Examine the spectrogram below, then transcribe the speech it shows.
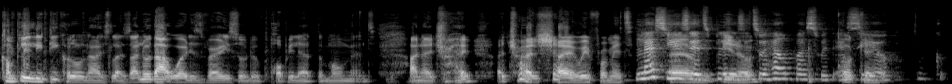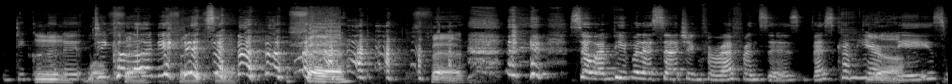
completely decolonized lens. I know that word is very sort of popular at the moment, and I try I try to shy away from it. Let's use um, it, please. You know. It will help us with SEO. Okay. Decolonial, mm, well, decolonialism. Fair, fair. fair. so when people are searching for references, best come here, yeah. please.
